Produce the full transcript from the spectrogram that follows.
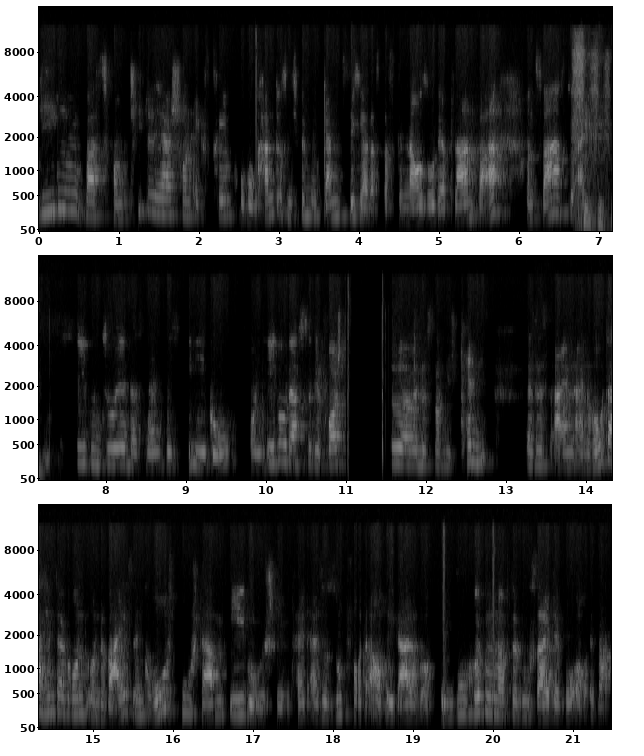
liegen, was vom Titel her schon extrem provokant ist und ich bin mir ganz sicher, dass das genau so der Plan war. Und zwar hast du ein Buch geschrieben, Julian, das nennt sich Ego. Und Ego darfst du dir vorstellen, wenn du es noch nicht kennst, es ist ein, ein roter Hintergrund und weiß in Großbuchstaben Ego geschrieben. Fällt also sofort auf, egal ob auf dem Buchrücken, auf der Buchseite, wo auch immer.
